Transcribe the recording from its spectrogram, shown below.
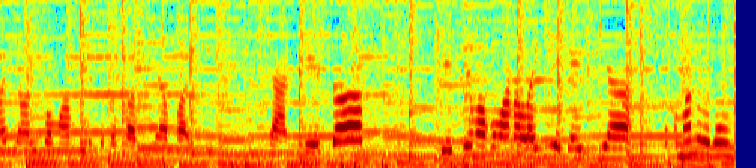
7,5 jangan lupa mampir ke tempatnya Pak Iji. Dan besok DC mau ke mana lagi ya guys ya? Kita ke mana ya guys?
